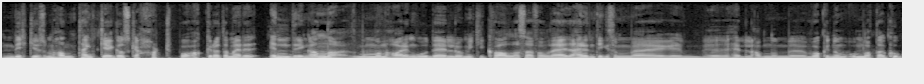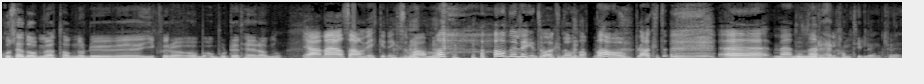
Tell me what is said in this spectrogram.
virker det som han tenker ganske hardt på akkurat de her endringene. da. Som man har en god del, om ikke kvaler seg, iallfall. Det, det her er en ting som uh, holder han om, våken om, om, natta. Hvordan er det å møte han når du uh, gikk for å, å, å portrettere han nå? Ja, nei, altså Han virket ikke som han hadde ligget våken om natten. Han var opplagt. Uh, men Hvor holder han til, egentlig?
